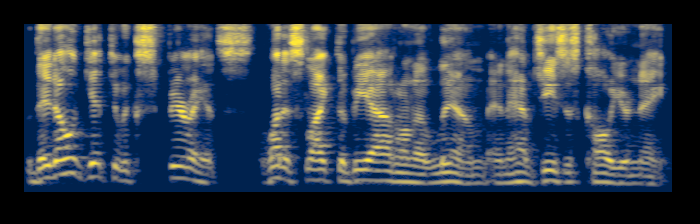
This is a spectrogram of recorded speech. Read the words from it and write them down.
they don't get to experience what it's like to be out on a limb and have Jesus call your name.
